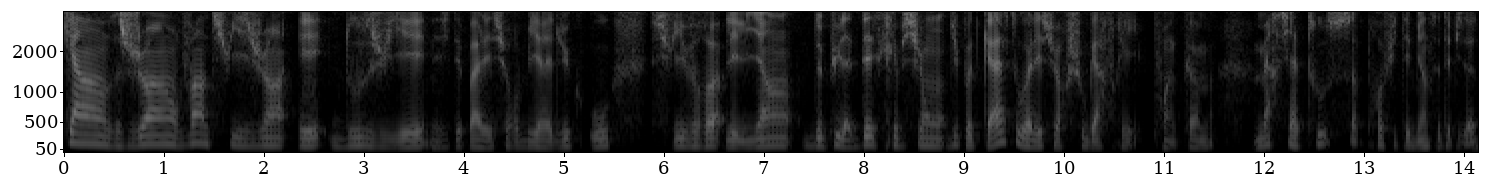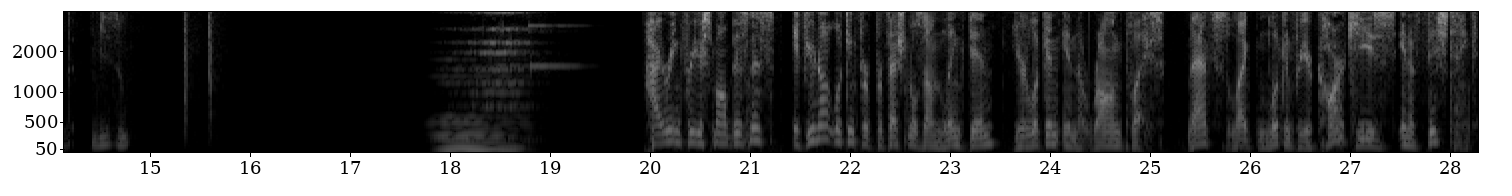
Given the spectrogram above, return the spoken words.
15 juin, 28 juin et 12 juillet. N'hésitez pas à aller sur Bireduc ou suivre les liens depuis la description du podcast ou aller sur sugarfree.com. Merci à tous, profitez bien de cet épisode. Bisous. Hiring for your small business? If you're not looking for professionals on LinkedIn, you're looking in the wrong place. That's like looking for your car keys in a fish tank.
